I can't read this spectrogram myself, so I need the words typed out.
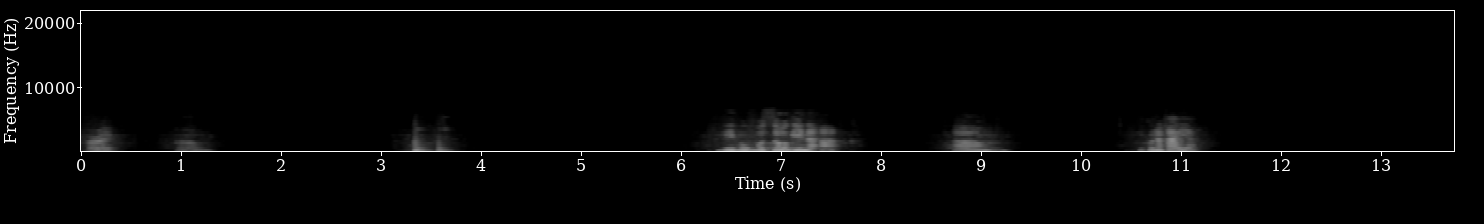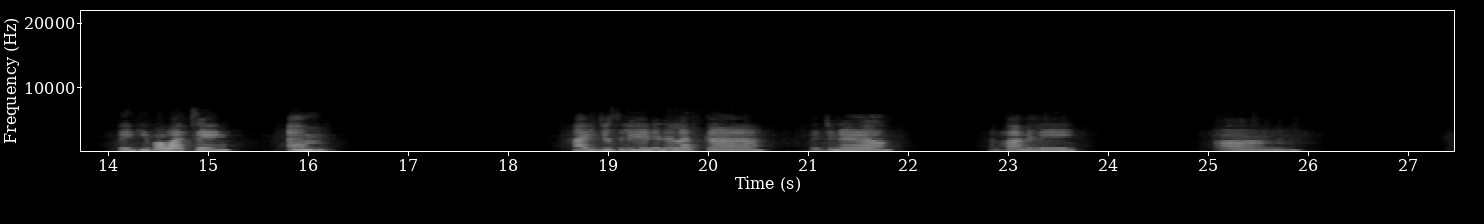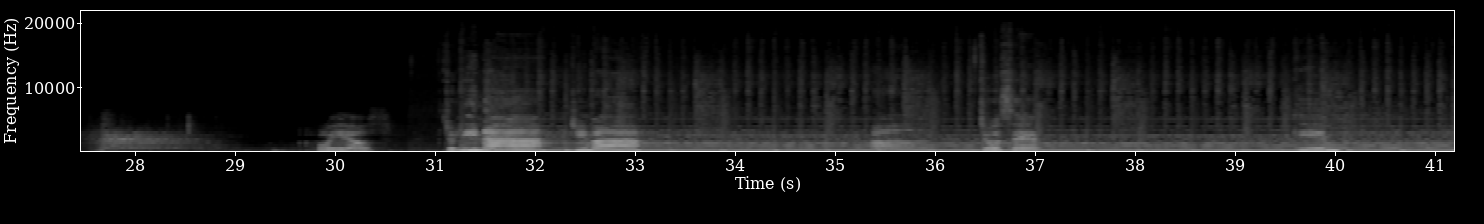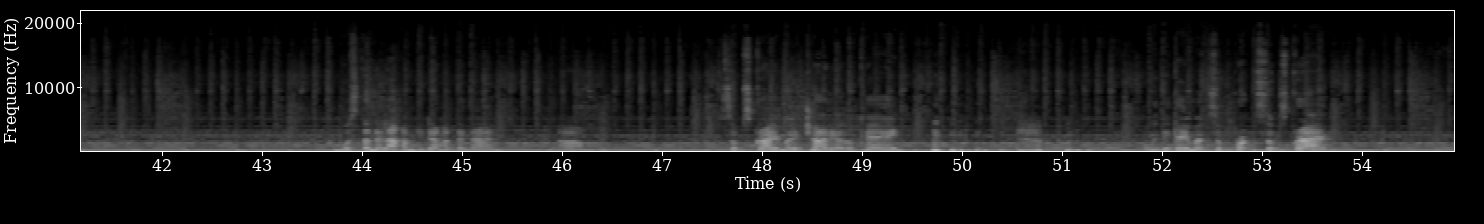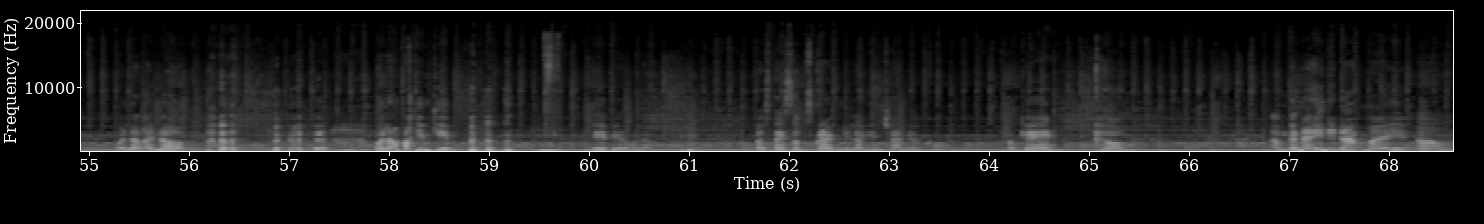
Alright. Um, Gibubusugin na ak. Um, hindi ko na kaya. Thank you for watching. Hi, Jocelyn in Alaska. Hi, Janelle and family. Um, who else? Julina, Jima, Joseph, Kim, kumusta na lakam di nga tanan? Um, subscribe my channel, okay? Kung hindi kayo mag-subscribe, walang ano, walang pakimkim. Hindi, pero walang. Basta subscribe nyo lang yung channel ko. Okay? Um, I'm gonna end it up my um,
